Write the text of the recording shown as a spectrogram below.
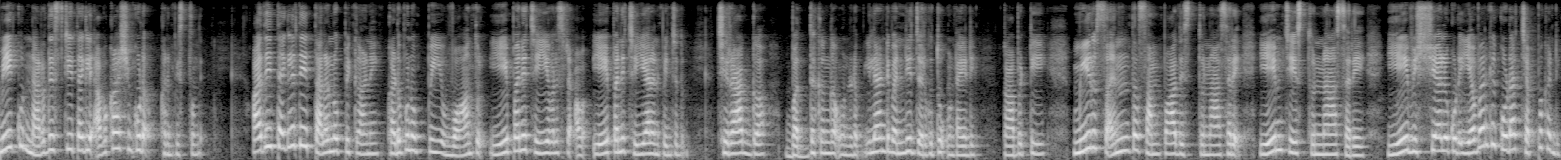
మీకు నరదిష్టి తగిలే అవకాశం కూడా కనిపిస్తుంది. అది తగిలితే తలనొప్పి కానీ కడుపు నొప్పి వాంతులు ఏ పని చేయవలసిన ఏ పని చేయాలనిపించదు. చిరాగ్గా బద్ధకంగా ఉండడం ఇలాంటివన్నీ జరుగుతూ ఉంటాయండి. కాబట్టి మీరు ఎంత సంపాదిస్తున్నా సరే ఏం చేస్తున్నా సరే ఏ విషయాలు కూడా ఎవరికి కూడా చెప్పకండి.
